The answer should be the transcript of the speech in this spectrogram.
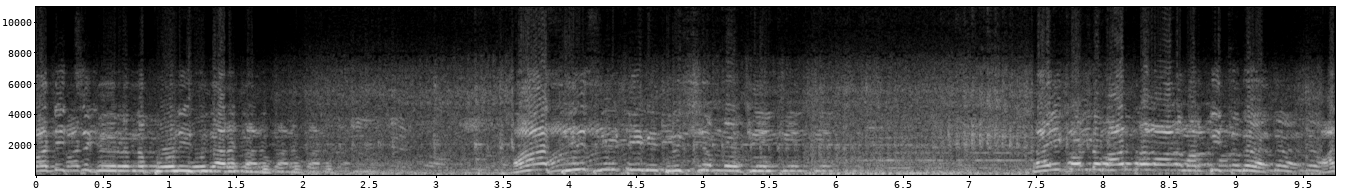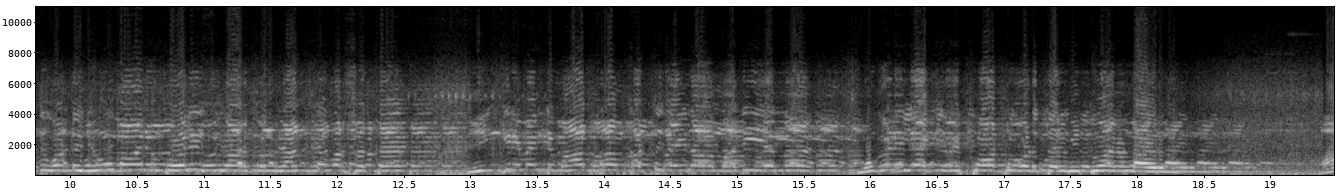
കടിച്ചു കീറുന്ന പോലീസുകാരെ കണ്ടു. ആ സി സി ടി വി ദൃശ്യം നോക്കി. കൈകൊണ്ട് മാത്രമാണ് മർദ്ദിച്ചത്. അതുകൊണ്ട് ന്യൂമാനും പോലീസുകാർക്കും രണ്ട് വർഷത്തെ ഇൻക്രിമെന്റ് മാത്രം കട്ട് ചെയ്താൽ മതി എന്ന് മുകളിലേക്ക് റിപ്പോർട്ട് കൊടുത്തൊരു വിദ്വാൻ ഉണ്ടായിരുന്നു. ആ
